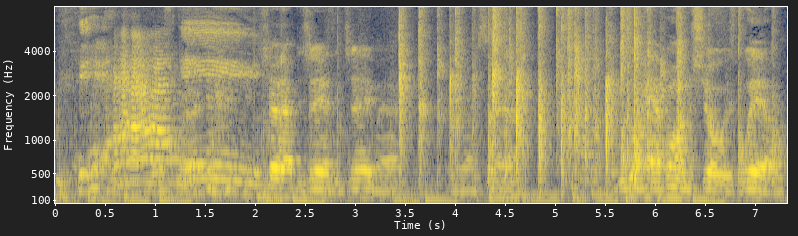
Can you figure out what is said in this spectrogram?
hey. Shout out to Jazzy J, man. You know what I'm saying? We're gonna have her on the show as well.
